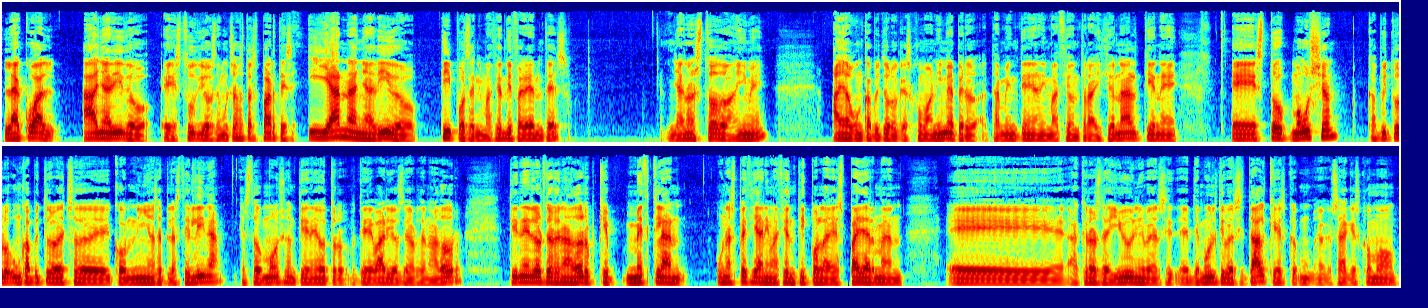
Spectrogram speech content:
la cual ha añadido estudios de muchas otras partes y han añadido tipos de animación diferentes, ya no es todo anime. Hay algún capítulo que es como anime, pero también tiene animación tradicional, tiene eh, stop motion, capítulo, un capítulo hecho con niños de plastilina. Stop motion tiene otro, tiene varios de ordenador. Tiene los de ordenador que mezclan una especie de animación tipo la de Spider-Man eh, Across the Universe, de eh, Multiverse y tal, que es, o sea, que es como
